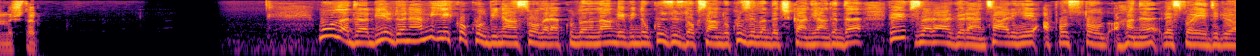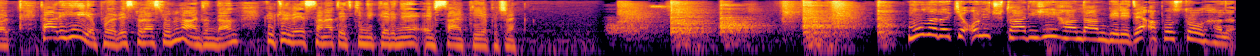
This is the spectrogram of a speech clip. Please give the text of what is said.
tamamlanmıştı. Muğla'da bir dönem ilkokul binası olarak kullanılan ve 1999 yılında çıkan yangında büyük zarar gören tarihi Apostol Hanı restore ediliyor. Tarihi yapı restorasyonun ardından kültür ve sanat etkinliklerine ev sahipliği yapacak. Muğla'daki 13 tarihi handan biri de Apostol Hanı.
